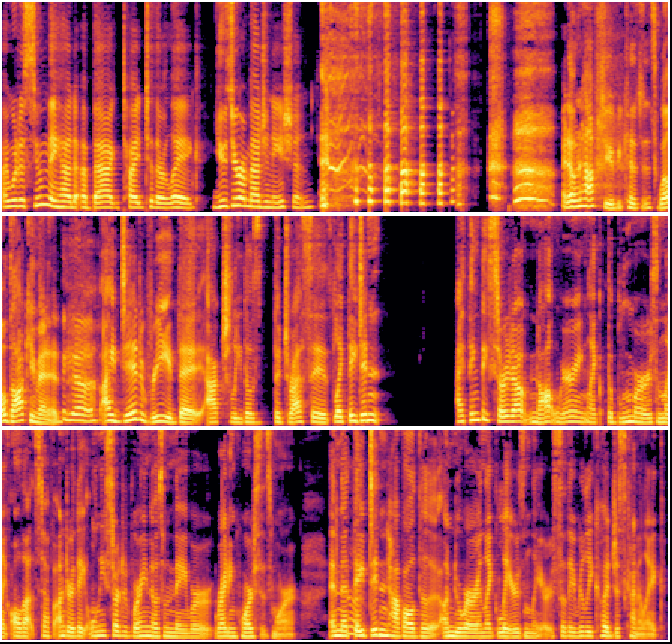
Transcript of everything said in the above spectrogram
I would assume they had a bag tied to their leg. Use your imagination. I don't have to because it's well documented. Yeah. I did read that actually those the dresses like they didn't I think they started out not wearing like the bloomers and like all that stuff under. They only started wearing those when they were riding horses more. And that they didn't have all the underwear and like layers and layers. So they really could just kind of like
